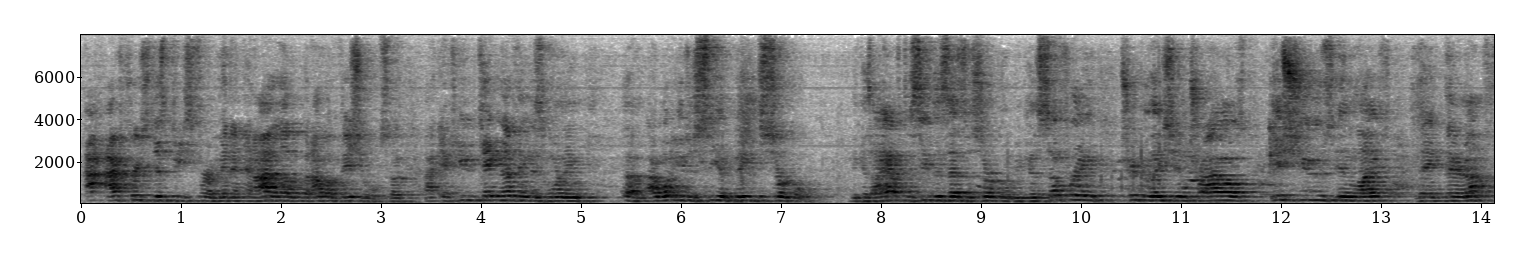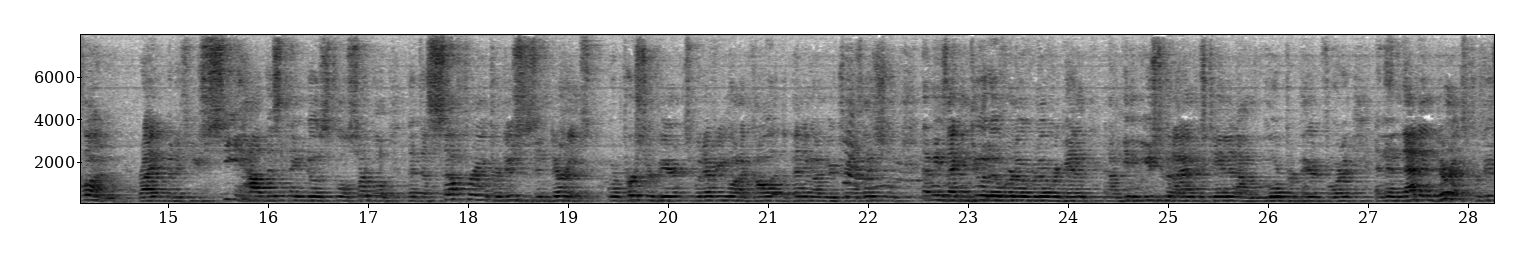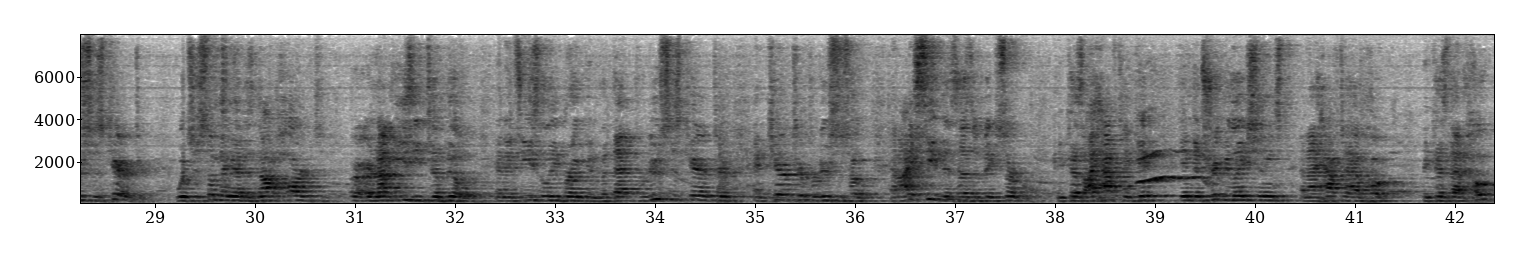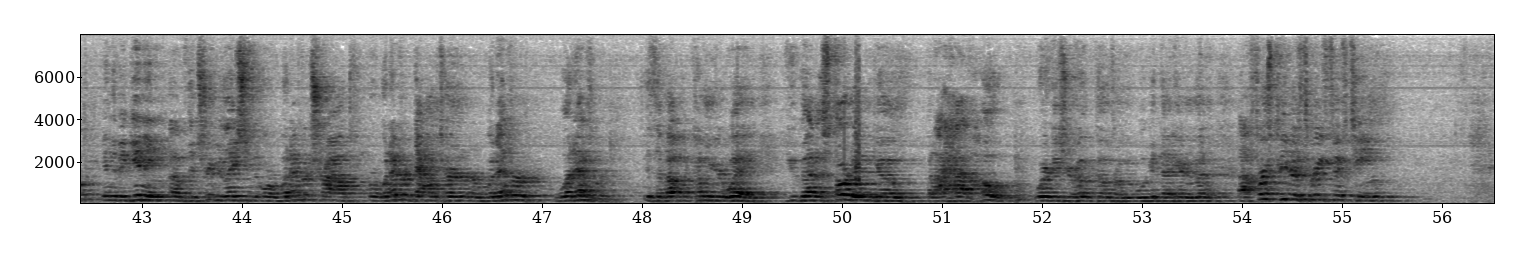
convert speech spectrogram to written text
I, have preached this piece for a minute, and I love it, but I'm a visual. So uh, if you take nothing this morning, um, I want you to see a big circle. Because I have to see this as a circle. Because suffering, tribulation, trials, issues in life, they, they're not fun, right? But if you see how this thing goes full circle, that the suffering produces endurance or perseverance, whatever you want to call it, depending on your translation, that means I can do it over and over and over again, and I'm getting used to it, I understand it, I'm more prepared for it. And then that endurance produces character, which is something that is not hard to, or, not easy to build, and it's easily broken. But that produces character, and character produces hope. And I see this as a big circle because I have to get into tribulations and I have to have hope because that hope in the beginning of the tribulation or whatever trial or whatever downturn or whatever whatever is about to come your way, you got to start it and go, but I have hope. Where does your hope come from? We'll get that here in a minute. Uh, 1 Peter 3.15.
